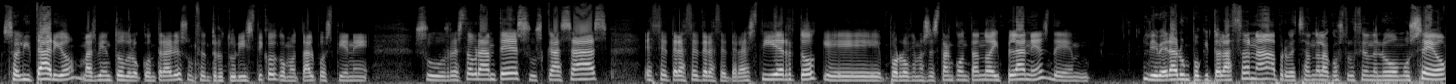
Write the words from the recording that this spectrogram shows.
solitario, más bien todo lo contrario, es un centro turístico y como tal pues tiene sus restaurantes, sus casas, etcétera, etcétera, etcétera. Es cierto que por lo que nos están contando hay planes de liberar un poquito la zona, aprovechando la construcción del nuevo museo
